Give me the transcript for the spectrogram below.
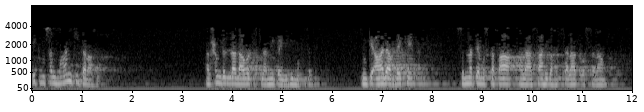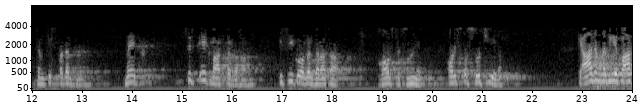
ایک مسلمان کی طرح ہو۔ الحمد دعوت اسلامی کا یہی مقصد ہے۔ کیونکہ آج آپ دیکھیں سنت مصطفیٰ علیہ صاحب صلاحت وسلام سے ہم کس قدر دور میں ایک صرف ایک بات کر رہا ہوں۔ اسی کو اگر ذرا سا غور سے سن لیں اور اس پر سوچئے گا کہ آج ہم نبی پاک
